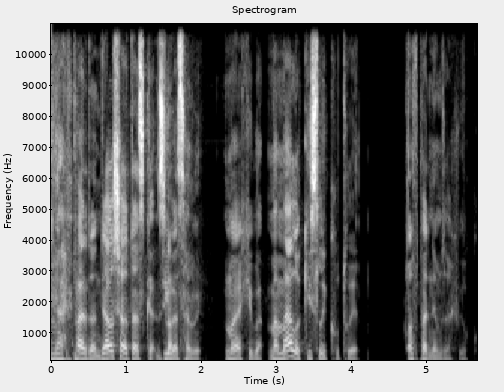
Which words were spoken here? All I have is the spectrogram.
Aj, pardon, ďalšia otázka. Zýva sa mi. Moja chyba. Mám málo kyslíku tu je. Odpadnem za chvíľku.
